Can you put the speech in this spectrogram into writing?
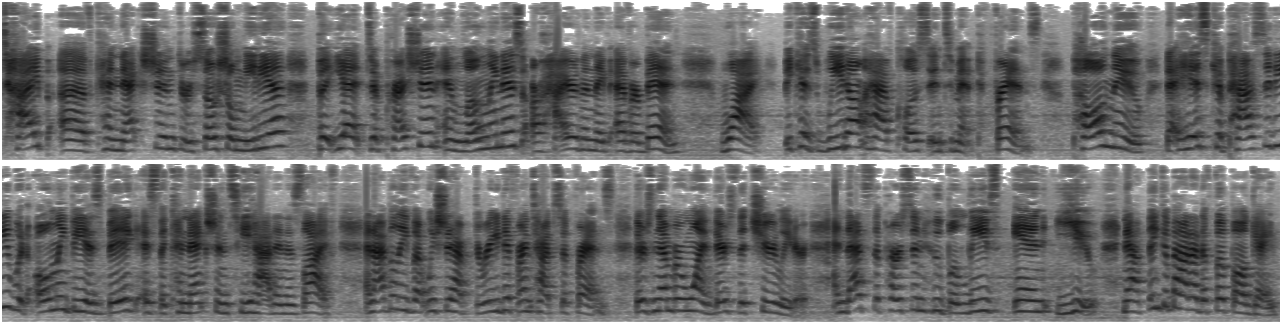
type of connection through social media, but yet depression and loneliness are higher than they've ever been. Why? because we don't have close, intimate friends. Paul knew that his capacity would only be as big as the connections he had in his life. And I believe that we should have three different types of friends. There's number one, there's the cheerleader, and that's the person who believes in you. Now, think about at a football game.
